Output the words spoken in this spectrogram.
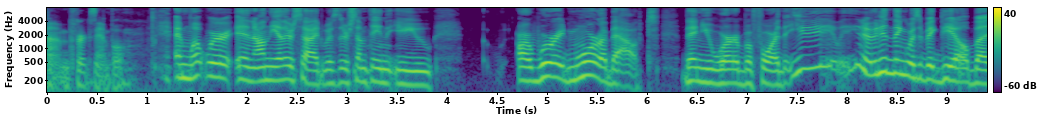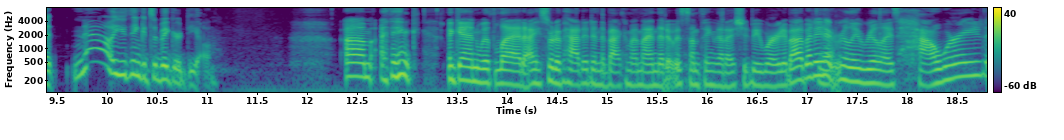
um, for example. And what were, and on the other side, was there something that you are worried more about than you were before that you you know you didn't think was a big deal, but now you think it's a bigger deal. Um, I think again with lead, I sort of had it in the back of my mind that it was something that I should be worried about, but I yeah. didn't really realize how worried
